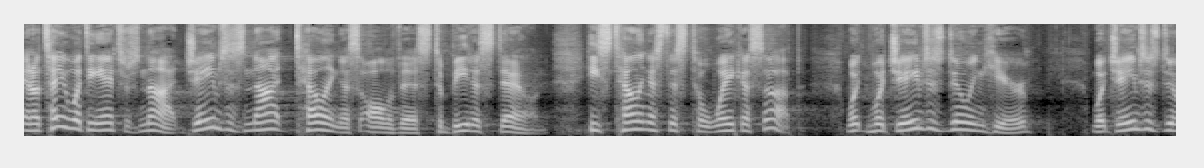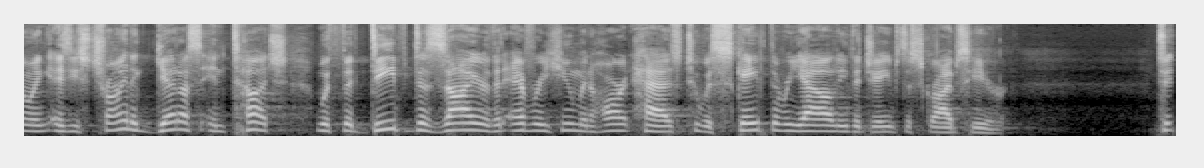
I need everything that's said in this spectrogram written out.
And I'll tell you what the answer is not. James is not telling us all of this to beat us down. He's telling us this to wake us up. What, what James is doing here, what James is doing is he's trying to get us in touch with the deep desire that every human heart has to escape the reality that James describes here. To,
